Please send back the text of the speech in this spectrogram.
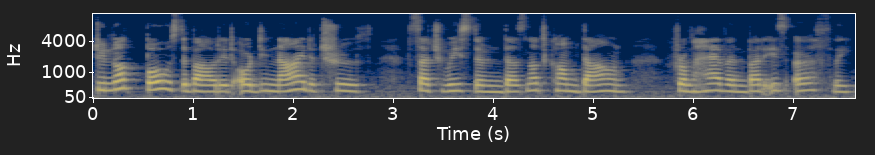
do not boast about it or deny the truth. Such wisdom does not come down from heaven, but is earthly,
